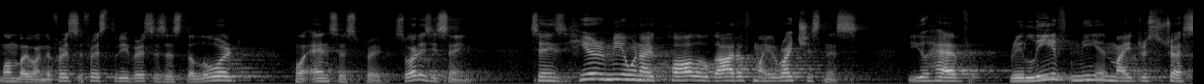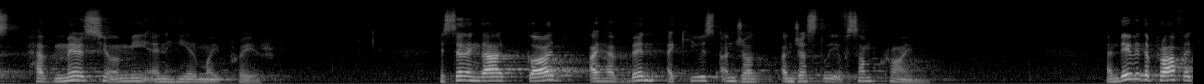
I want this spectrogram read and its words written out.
one by one. The first, the first three verses is the Lord who answers prayer. So, what is he saying? He says, Hear me when I call, O God of my righteousness. You have relieved me in my distress. Have mercy on me and hear my prayer. He's telling God, God, I have been accused unjust, unjustly of some crime. And David the prophet,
